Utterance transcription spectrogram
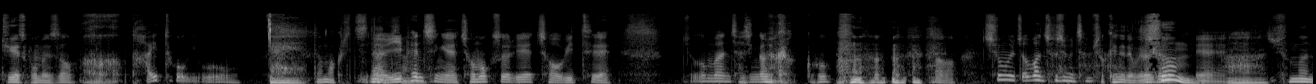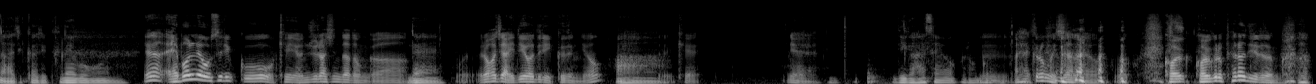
뒤에서 보면서 하, 타이틀곡이고. 에이, 또뭐 그렇지. 네, 이 팬층에 저 목소리에 저 위트에 조금만 자신감을 갖고 어, 춤을 쪼만 춰주면 참 좋겠는데 뭐 이런 춤. 예. 아 춤은 아직까지 그네공은 그냥 애벌레 옷을 입고 이렇게 연주를 하신다던가 네. 뭐 여러 가지 아이디어들이 있거든요. 아 이렇게 예. 네가 하세요 그런 거. 음, 아 그런 거 있잖아요. 뭐 걸, 걸그룹 패러디라던가.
